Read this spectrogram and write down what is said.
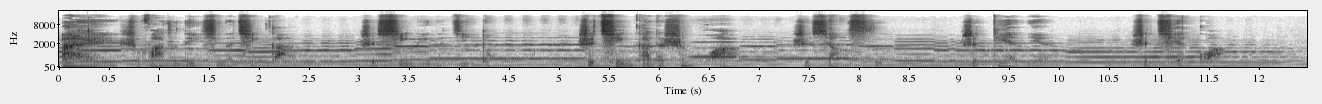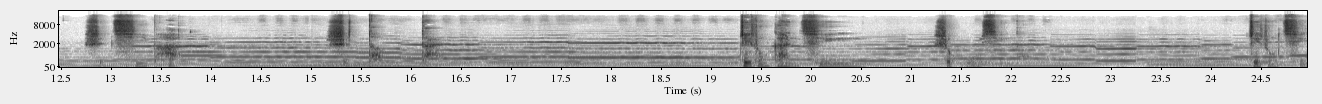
爱是发自内心的情感。是心灵的悸动，是情感的升华，是相思，是惦念，是牵挂，是期盼，是等待。这种感情是无形的，这种情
